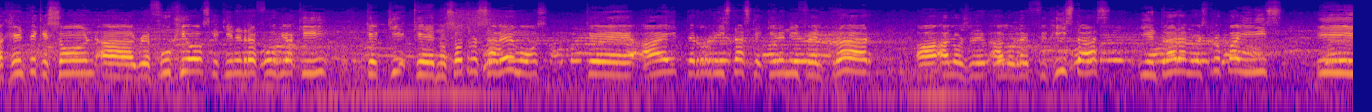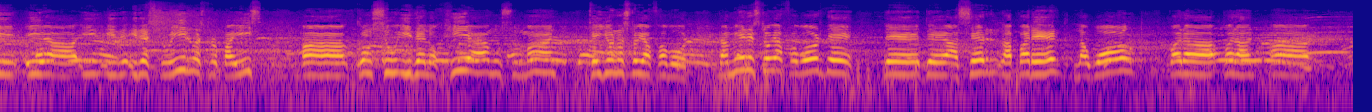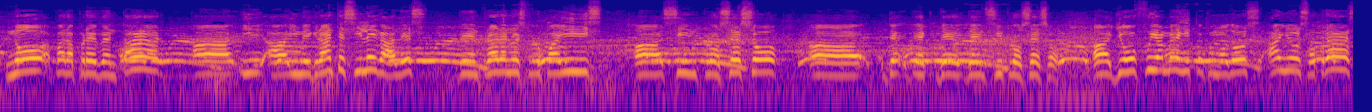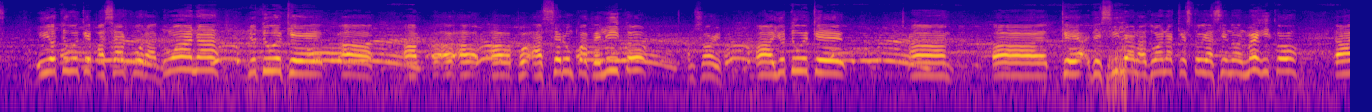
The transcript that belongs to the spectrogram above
gente que son refugios, que quieren refugio aquí, que, nosotros sabemos que hay terroristas que quieren infiltrar a, los, a los refugistas y entrar a nuestro país y, y, ah, y- destruir nuestro país ah, con su ideología musulmán, que yo no estoy a favor. También estoy a favor de, de- de hacer la pared, la wall, para, para, ah, no, para preventar a, i- a inmigrantes ilegales de entrar a nuestro país ah, sin proceso, ah, de, de- de- sin proceso. Ah, yo fui a México como dos años atrás y yo tuve que pasar por aduana, yo tuve que hacer un papelito, I'm sorry, yo tuve que, que decirle a la aduana qué estoy haciendo en México,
